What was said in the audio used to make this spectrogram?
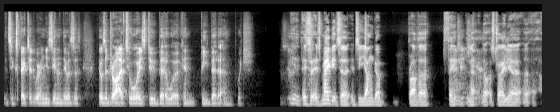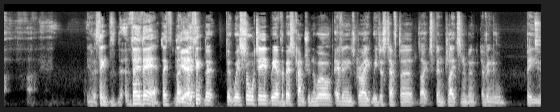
it's expected. Where in New Zealand there was a there was a drive to always do better work and be better, which Yeah, it's it's maybe it's a it's a younger brother thing. Potentially, that, yeah. that Australia, uh, uh, you know, think they're there. They they, Yeah. they think that that we're sorted. We have the best country in the world. Everything's great. We just have to like spin plates and everything, everything will be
